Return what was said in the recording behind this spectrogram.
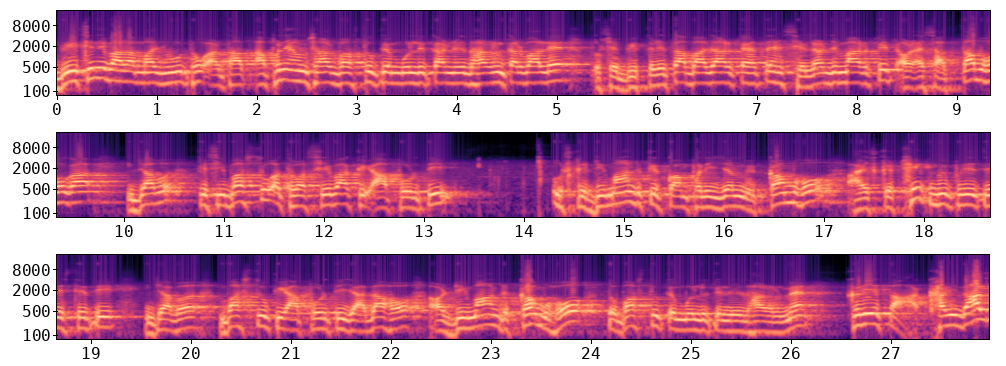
बेचने वाला मज़बूत हो, अर्थात अपने अनुसार वस्तु के मूल्य का निर्धारण करवा ले तो उसे विक्रेता बाज़ार कहते हैं सेलर्ज मार्केट और ऐसा तब होगा जब किसी वस्तु अथवा सेवा की आपूर्ति उसके डिमांड के कंपैरिजन में कम हो और इसके ठीक विपरीत स्थिति जब वस्तु की आपूर्ति ज़्यादा हो और डिमांड कम हो तो वस्तु के मूल्य के निर्धारण में क्रेता खरीदार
